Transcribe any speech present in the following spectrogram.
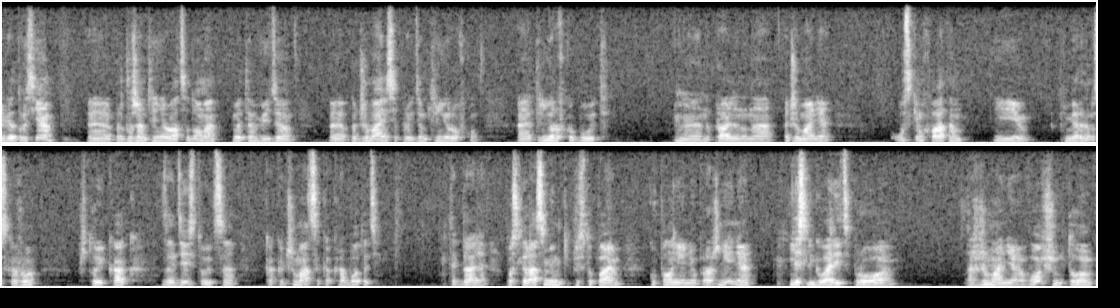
Привет, друзья! Э, продолжаем тренироваться дома. В этом видео э, поджимаемся, проведем тренировку. Э, тренировка будет направлена на отжимание узким хватом и примерно расскажу, что и как задействуется, как отжиматься, как работать и так далее. После разминки приступаем к выполнению упражнения. Если говорить про отжимания в общем, то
